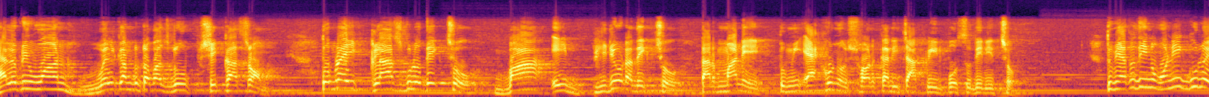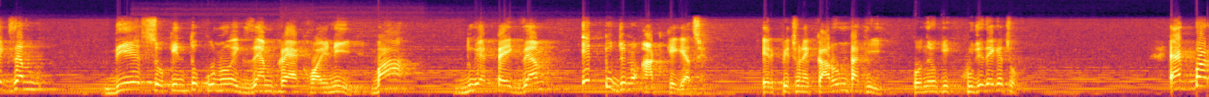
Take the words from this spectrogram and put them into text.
Hello everyone welcome to Tapas group Shikshashram তোমরা এই ক্লাসগুলো দেখছ বা এই ভিডিওটা দেখছ, তার মানে তুমি এখনও সরকারি চাকরির প্রস্তুতি নিচ্ছ। তুমি এতদিন অনেকগুলো এক্সাম দিয়ে এসছো, কিন্তু কোনো এক্সাম ক্র্যাক হয়নি বা দু একটা এক্সাম একটুর জন্য আটকে গেছে। এর পেছনে কারণটা কি কোনো কি খুঁজে দেখেছ? একবার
